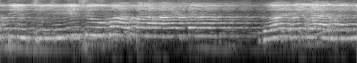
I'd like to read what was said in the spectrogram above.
भक्तीची शुभ पहाट घरी आली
